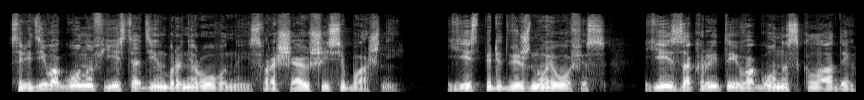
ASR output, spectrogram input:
Среди вагонов есть один бронированный, с вращающейся башней. Есть передвижной офис, есть закрытые вагоны-склады,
